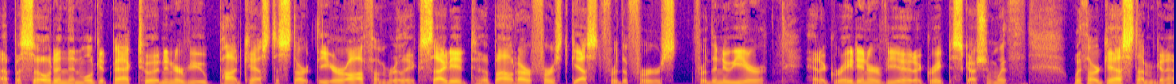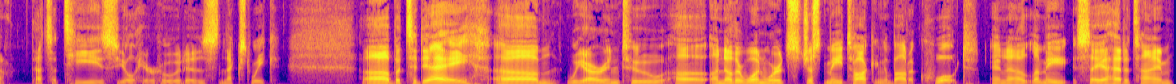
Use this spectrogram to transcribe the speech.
episode, and then we'll get back to an interview podcast to start the year off. I'm really excited about our first guest for the first for the new year. Had a great interview, had a great discussion with with our guest. I'm gonna that's a tease. You'll hear who it is next week. Uh, but today um, we are into uh, another one where it's just me talking about a quote. And uh, let me say ahead of time,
